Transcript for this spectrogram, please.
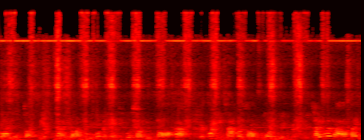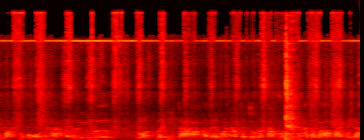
กล้องวงจรปิดมาย้อนดูก็เป็นอย่างที่คุณสอยุทธบอกค่ะผู้หญิงมากันสองคน ใช้เวลาไปกว่าชั่วโมงนะคะหรือ รถเพื่อที่จะเข้าใจว่าน่าจะโจรกรรมรถนะคะแต่ว่าเอาไปไม่ได้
